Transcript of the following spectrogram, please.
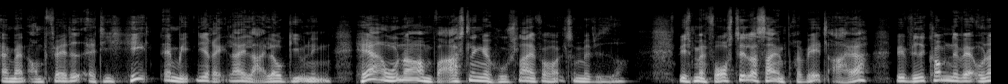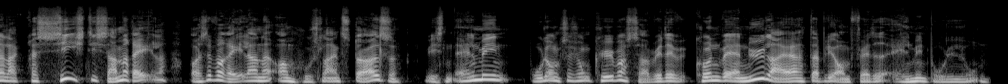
er man omfattet af de helt almindelige regler i lejelovgivningen, herunder om varsling af huslejeforhold som med videre. Hvis man forestiller sig en privat ejer, vil vedkommende være underlagt præcis de samme regler, også for reglerne om huslejens størrelse. Hvis en almen boligorganisation køber, så vil det kun være nye lejere, der bliver omfattet af almen boliglån.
